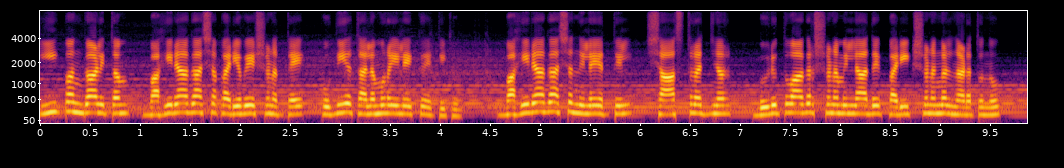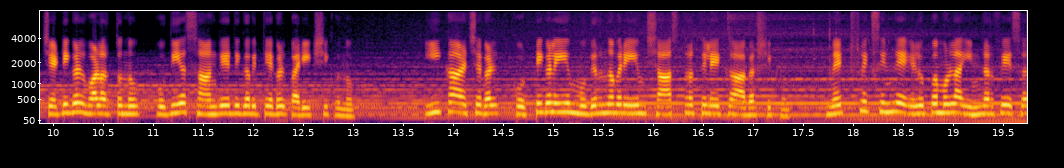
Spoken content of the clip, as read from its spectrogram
ഈ പങ്കാളിത്തം ബഹിരാകാശ പര്യവേഷണത്തെ പുതിയ തലമുറയിലേക്ക് എത്തിക്കും. ബഹിരാകാശ നിലയത്തിൽ ശാസ്ത്രജ്ഞർ ഗുരുത്വാകർഷണമില്ലാതെ പരീക്ഷണങ്ങൾ നടത്തുന്നു ചെടികൾ വളർത്തുന്നു പുതിയ സാങ്കേതികവിദ്യകൾ പരീക്ഷിക്കുന്നു. ഈ കാഴ്ചകൾ കുട്ടികളെയും മുതിർന്നവരെയും ശാസ്ത്രത്തിലേക്ക് ആകർഷിക്കും. നെറ്റ്ഫ്ലിക്സിന്റെ എളുപ്പമുള്ള ഇന്റർഫേസ്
